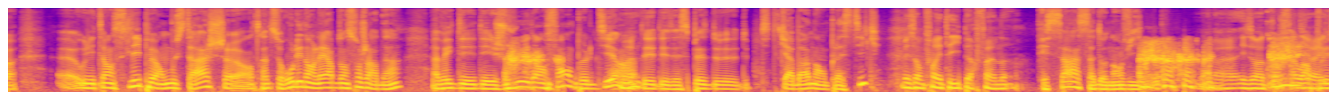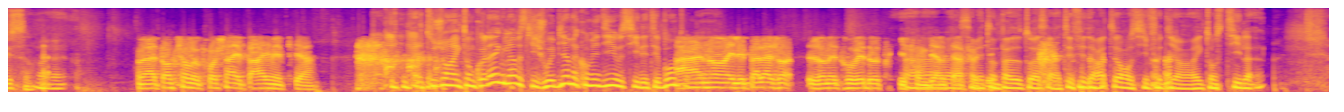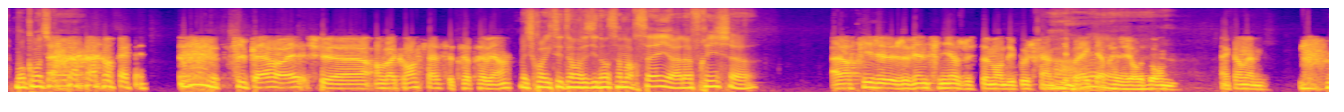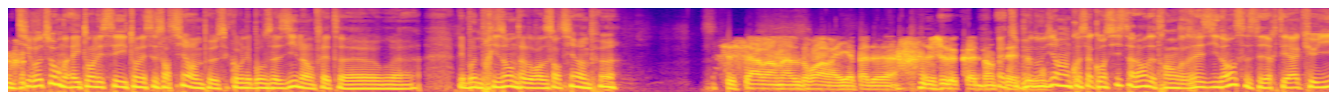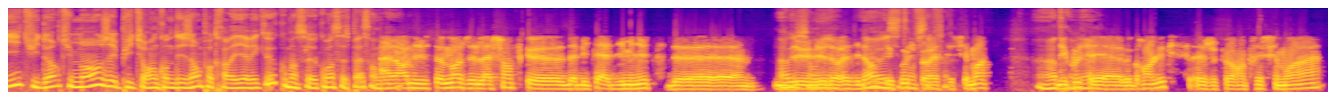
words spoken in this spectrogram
euh, où il était en slip, en moustache, euh, en train de se rouler dans l'herbe dans son jardin, avec des, des jouets d'enfants, on peut le dire, hein, des, des espèces de, de petites cabanes en plastique. Mes enfants étaient hyper fans. Et ça, ça donne envie. Ils ont accroché savoir plus. Ouais. Mais attention, le prochain est pareil, mais pire. Ah, toujours avec ton collègue là, parce qu'il jouait bien la comédie aussi. Il était bon. Ah non, il est pas là. j'en- ai trouvé d'autres qui font Ah bien ouais, le taf. Ça m'étonne pas de toi, ça. T'es fédérateur aussi, faut dire, avec ton style. Bon, comment tu vas Super, ouais. Je suis euh, en vacances là, c'est très très bien. Mais je croyais que t'étais en résidence à Marseille, à la friche. Alors si, je, je viens de finir justement, du coup, je fais un petit Ah break ouais. et après j'y retourne. Ah, quand même. T'y retournes. Ah, Ils t'ont laissé, ils t'ont laissé sortir un peu. C'est comme les bons asiles en fait, euh, euh, les bonnes prisons. T'as le droit de sortir un peu. C'est ça, ouais, on a le droit. Il n'y a pas de, j'ai le code d'entrée. tu peux nous dire en quoi ça consiste alors d'être en résidence? C'est-à-dire que t'es accueilli, tu dors, tu manges et puis tu rencontres des gens pour travailler avec eux? Comment ça, comment ça se passe en vrai? Alors justement, j'ai de la chance que d'habiter à 10 minutes de Ah oui, du lieu de résidence. Ah oui, du coup, je peux rester chez moi. Ah, du coup, c'est euh, le grand luxe. Je peux rentrer chez moi.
